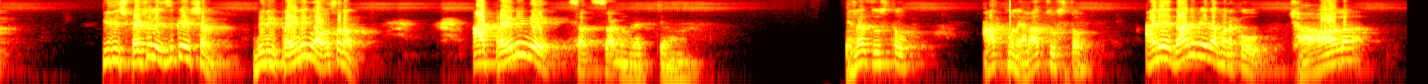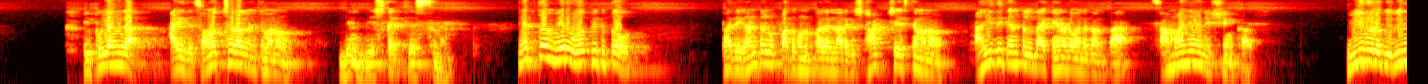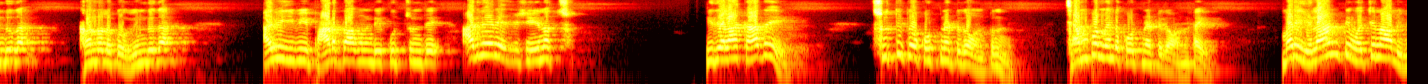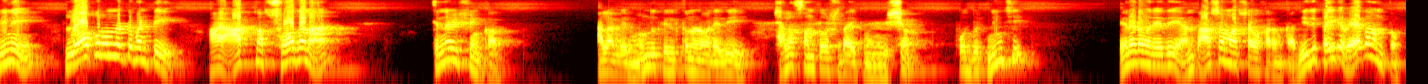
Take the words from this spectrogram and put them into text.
ఇది స్పెషల్ ఎడ్యుకేషన్ దీనికి ట్రైనింగ్ అవసరం. ఆ ట్రైనింగే సత్సంగత్యం. ఎలా చూస్తావు? ఆత్మను ఎలా చూస్తావు? అనే దాని మీద మనకు చాలా విపులంగా ఐదు సంవత్సరాల నుంచి మనం దీన్ని డిస్కస్ చేస్తున్నాం. ఎంతో మీరు ఓపికతో పది గంటలు పదకొండు పదిన్నరకి స్టార్ట్ చేస్తే మనం ఐదు గంటల దాకా వినడం అనేది అంత సామాన్యమైన విషయం కాదు. వీణులకు విందుగా కన్నులకు విందుగా అవి ఇవి పాడతా ఉండి కూర్చుంటే అది వేరే విషయం వినొచ్చు. ఇది ఎలా కాదే? శుద్ధితో కొట్టినట్టుగా ఉంటుంది చెంప మీద కొట్టినట్టుగా ఉంటాయి. మరి ఇలాంటి వచనాలు విని లోపల ఉన్నటువంటి ఆ ఆత్మ శోధన చిన్న విషయం కాదు. అలా మీరు ముందుకు వెళ్తుండడం అనేది చాలా సంతోషదాయకమైన విషయం. పొద్దుటి నుంచి వినడం అనేది అంత ఆషామాష వ్యవహారం కాదు. ఇది పైగా వేదాంతం.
